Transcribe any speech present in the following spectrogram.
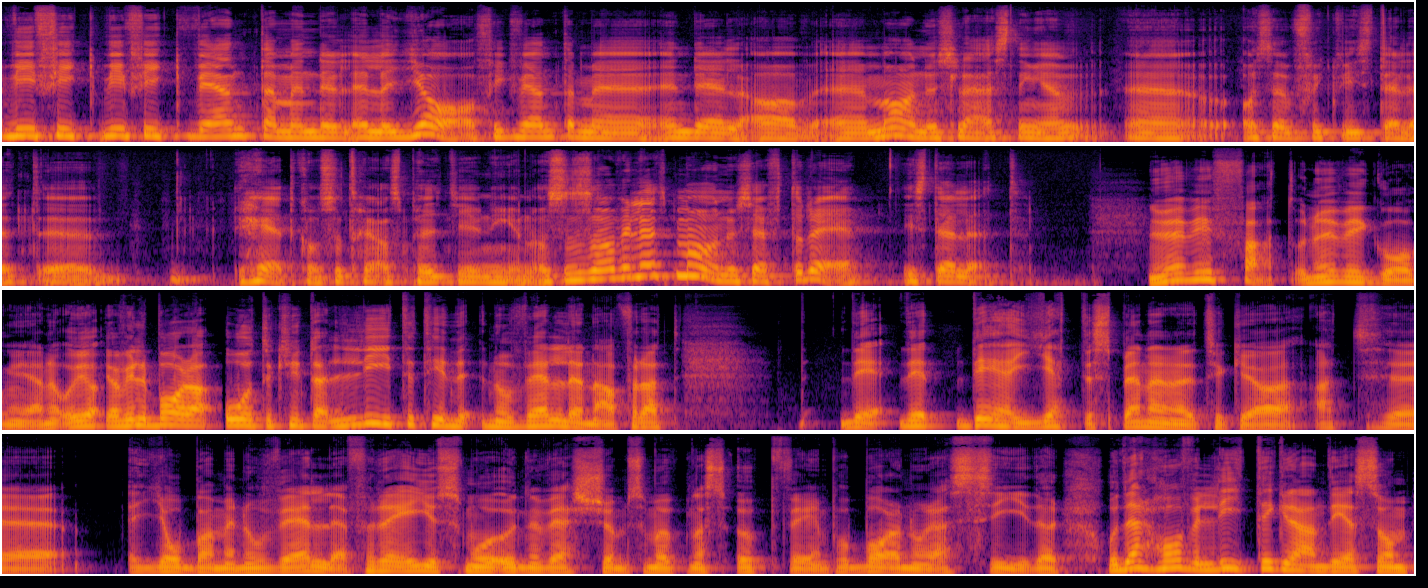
vi, fick, vi fick vänta med en del, eller jag fick vänta med en del av eh, manusläsningen eh, och sen fick vi istället eh, helt koncentrera oss på utgivningen. Och så, så har vi läst manus efter det istället. Nu är vi fatt och nu är vi igång igen. Och jag, jag vill bara återknyta lite till novellerna för att det, det, det är jättespännande tycker jag att eh, jobba med noveller, för det är ju små universum som öppnas upp för en på bara några sidor. Och där har vi lite grann det som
